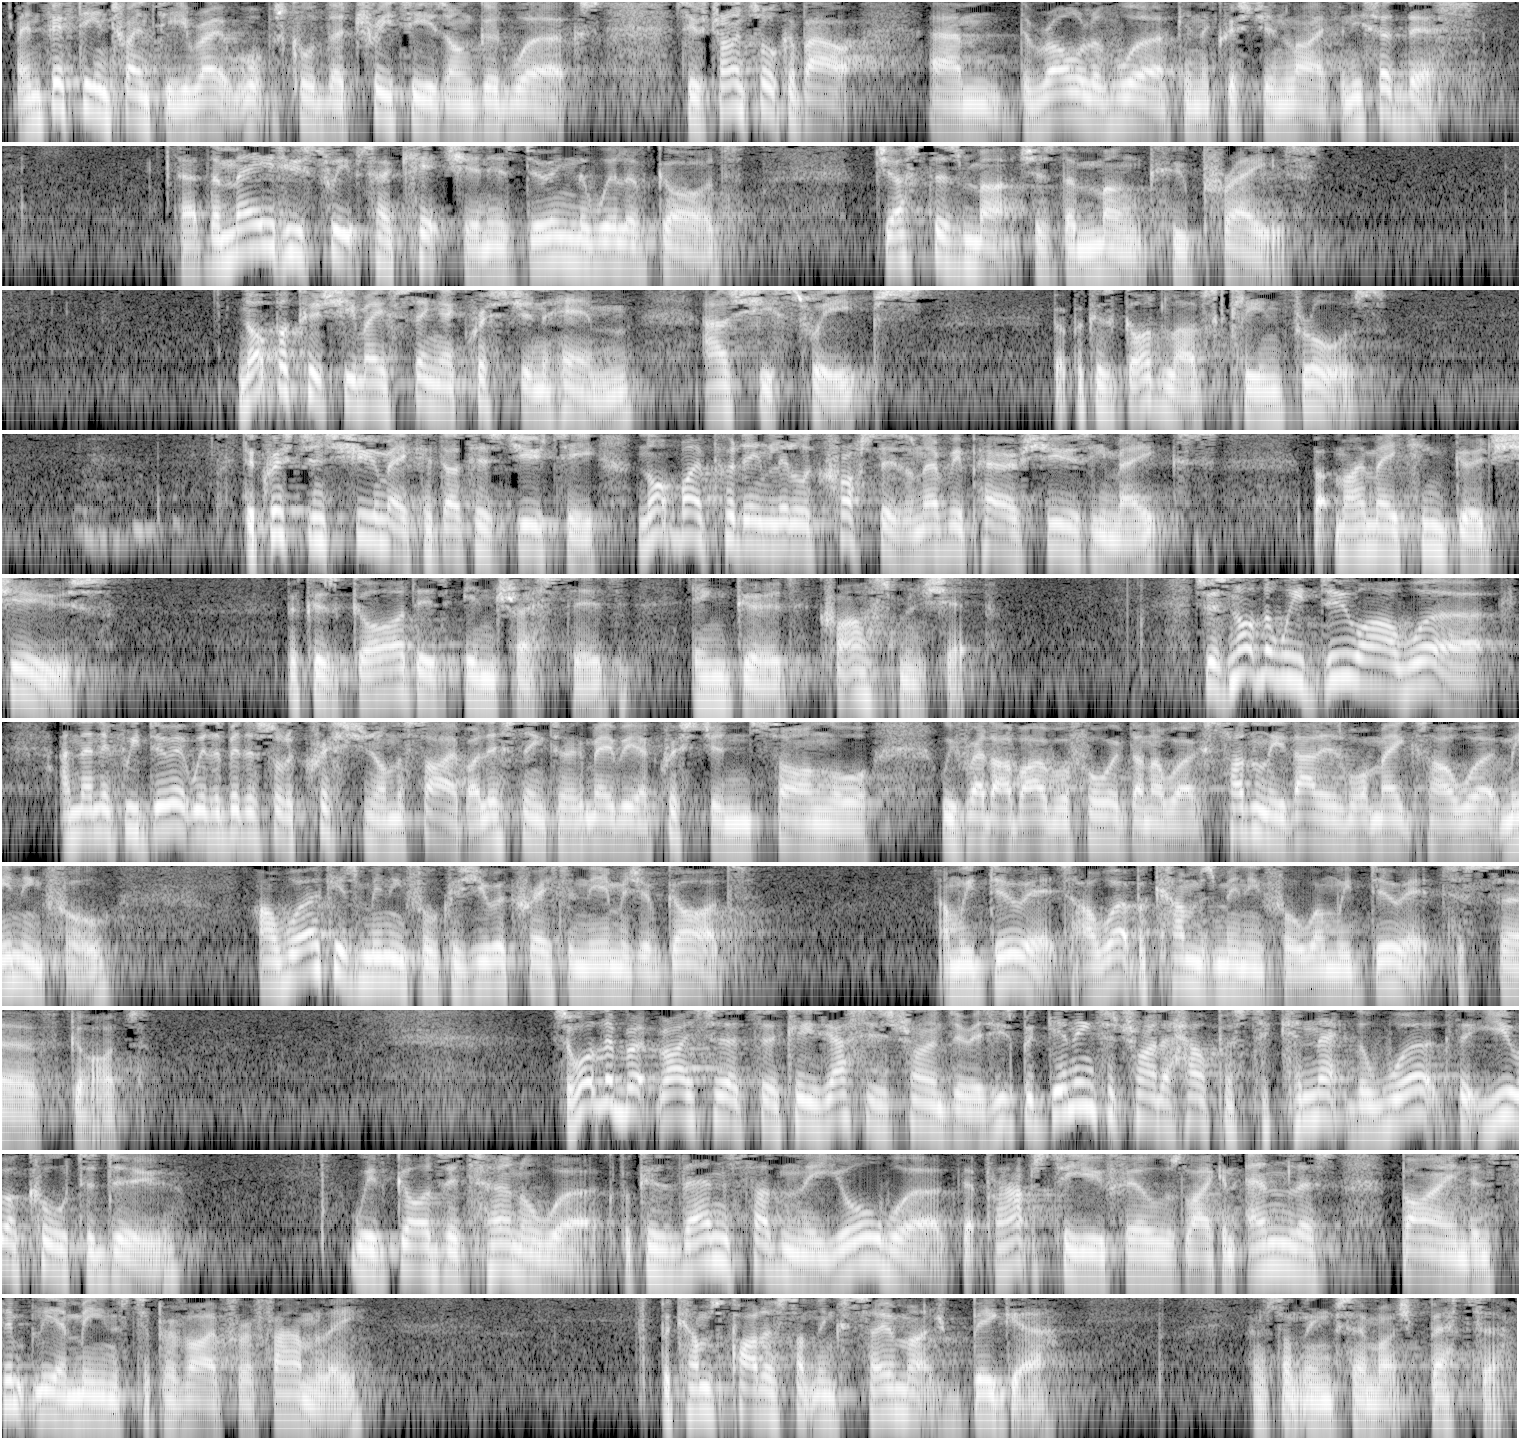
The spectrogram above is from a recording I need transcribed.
In 1520, he wrote what was called the Treatise on Good Works. So he was trying to talk about um, the role of work in the Christian life, and he said this: uh, "The maid who sweeps her kitchen is doing the will of God just as much as the monk who prays." Not because she may sing a Christian hymn as she sweeps, but because God loves clean floors. The Christian shoemaker does his duty not by putting little crosses on every pair of shoes he makes, but by making good shoes. Because God is interested in good craftsmanship. So it's not that we do our work and then if we do it with a bit of sort of Christian on the side by listening to maybe a Christian song or we've read our Bible before we've done our work, suddenly that is what makes our work meaningful. Our work is meaningful because you were created in the image of God. And we do it, our work becomes meaningful when we do it to serve God. So what the writer to Ecclesiastes is trying to do is he's beginning to try to help us to connect the work that you are called to do with God's eternal work because then suddenly your work that perhaps to you feels like an endless bind and simply a means to provide for a family becomes part of something so much bigger and something so much better.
